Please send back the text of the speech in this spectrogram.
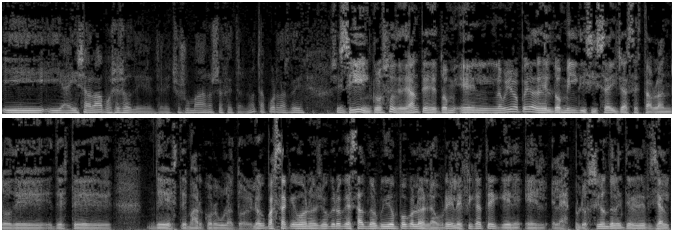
y, ahí se hablaba, pues eso, de derechos humanos, etcétera, ¿no? ¿Te acuerdas de...? Sí, incluso desde antes, de, en la Unión Europea desde el 2016 ya se está hablando de, de este de este marco regulatorio. Lo que pasa que, bueno, yo creo que se han dormido un poco los laureles. Fíjate que el, la explosión de la inteligencia artificial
